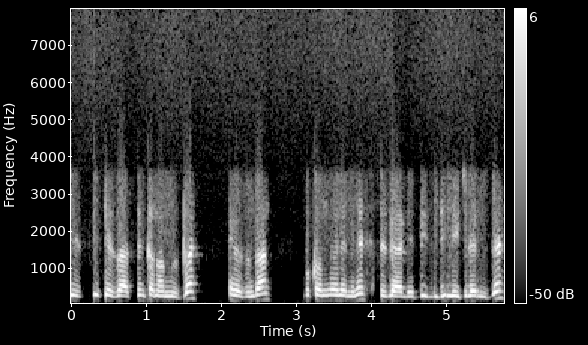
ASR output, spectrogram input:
Biz bir kez daha sizin kanalınızla en azından bu konunun önemini sizlerle dinleyicilerimizle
